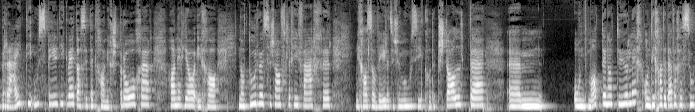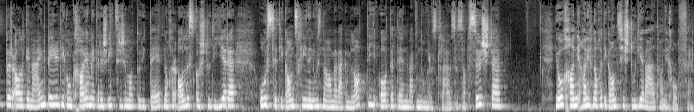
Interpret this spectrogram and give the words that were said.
breite Ausbildung will. Also dort kann ich Sprache, habe ich ja, ich habe naturwissenschaftliche Fächer, ich kann so wählen zwischen Musik oder Gestalten ähm, und Mathe natürlich. Und ich habe dort einfach eine super Allgemeinbildung und kann ja mit einer schweizerischen Maturität nachher alles studieren, außer die ganz kleinen Ausnahmen wegen dem Latte oder dann wegen dem Numerus Clausus. Aber sonst äh, ja, kann habe ich nachher die ganze Studienwelt habe ich offen.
